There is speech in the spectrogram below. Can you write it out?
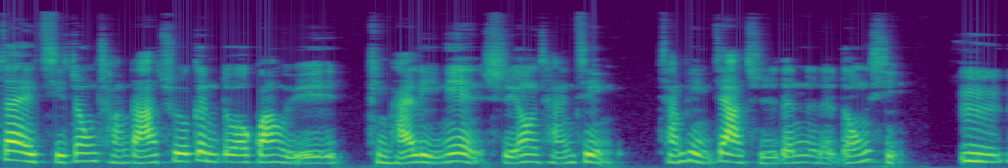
在其中传达出更多关于品牌理念、使用场景、产品价值等等的东西。嗯，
